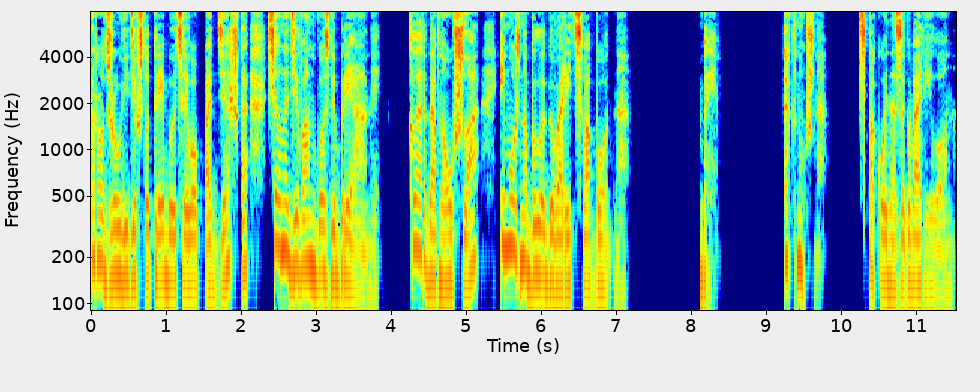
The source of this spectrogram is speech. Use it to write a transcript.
Роджер, увидев, что требуется его поддержка, сел на диван возле Брианы. Клэр давно ушла, и можно было говорить свободно. Бри, так нужно», — спокойно заговорил он.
